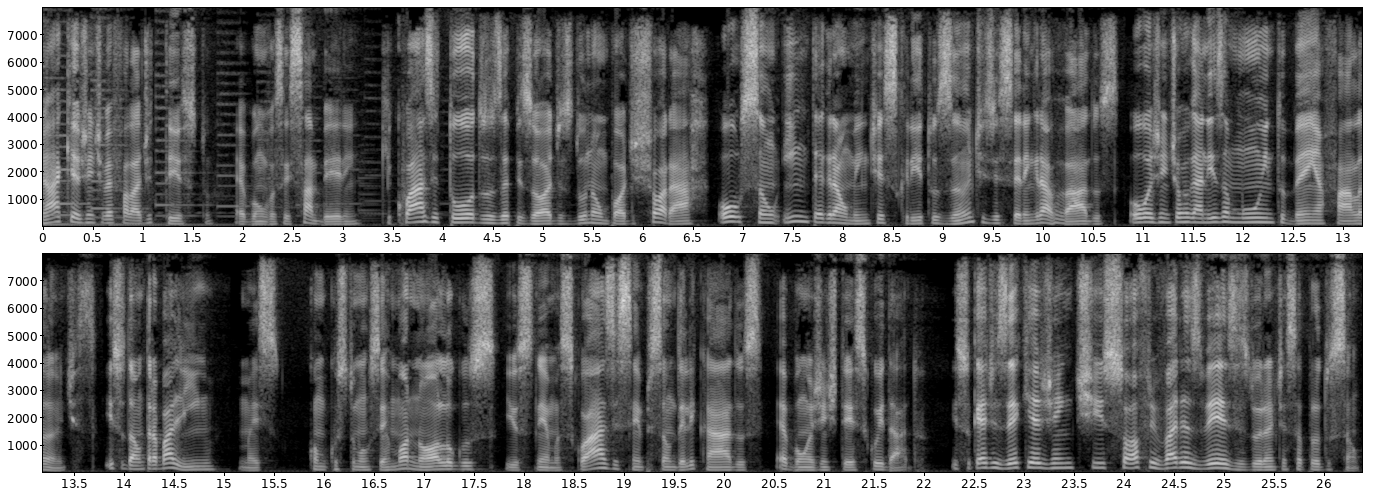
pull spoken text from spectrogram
Já que a gente vai falar de texto, é bom vocês saberem que quase todos os episódios do Não Pode Chorar ou são integralmente escritos antes de serem gravados, ou a gente organiza muito bem a fala antes. Isso dá um trabalhinho, mas como costumam ser monólogos e os temas quase sempre são delicados, é bom a gente ter esse cuidado. Isso quer dizer que a gente sofre várias vezes durante essa produção.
